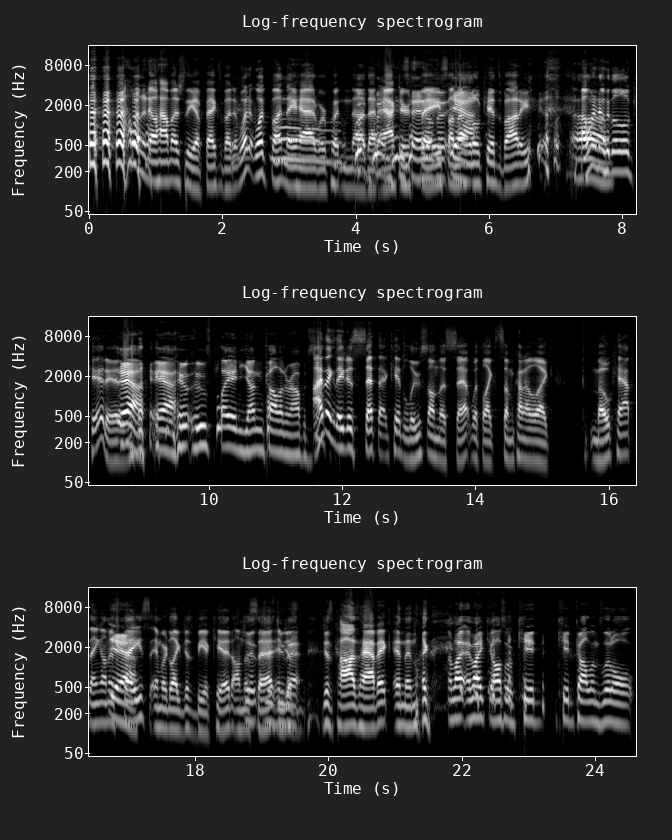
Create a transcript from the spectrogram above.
I want to know how much the effects, but what what fun they had. We're putting uh, that actor's on face on yeah. that little kid's body. I want to know uh, who the little kid is. yeah, yeah. Who, who's playing young Colin Robinson? I think they just set that kid loose on the set with like some kind of like mocap thing on his Yeah. face, and would like just be a kid on the Just- set just and do just just cause havoc, and then like I like, I like also kid Kid Colin's little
